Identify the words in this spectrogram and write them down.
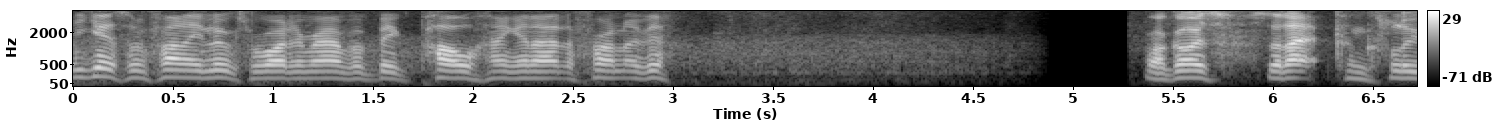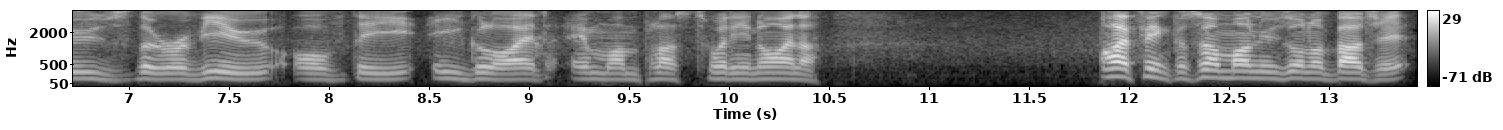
You get some funny looks riding around with a big pole hanging out the front of you. Right guys, so that concludes the review of the E-Glide M1 Plus 29er. I think for someone who's on a budget,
